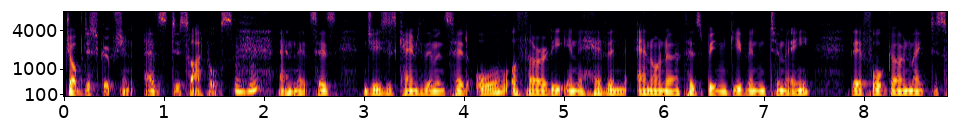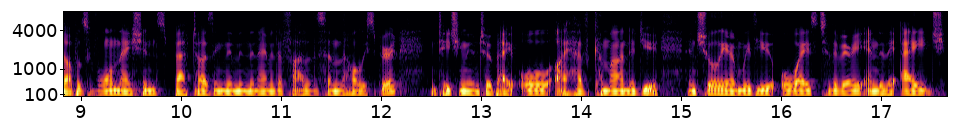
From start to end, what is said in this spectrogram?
job description as disciples. And it says, Jesus came to them and said, All authority in heaven and on earth has been given to me. Therefore, go and make disciples of all nations, baptizing them in the name of the Father, the Son, and the Holy Spirit, and teaching them to obey all I have commanded you. And surely I'm with you always to the very end of the age.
